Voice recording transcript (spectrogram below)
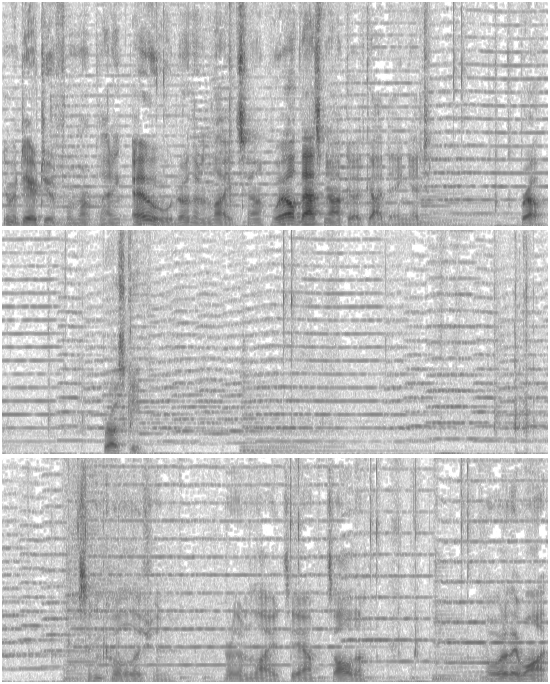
Give him a day or two for more planning. Oh, Northern Lights, huh? Well, that's not good. God dang it. Bro. Broski. Second Coalition. Northern Lights, yeah, it's all of them. Well, what do they want?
